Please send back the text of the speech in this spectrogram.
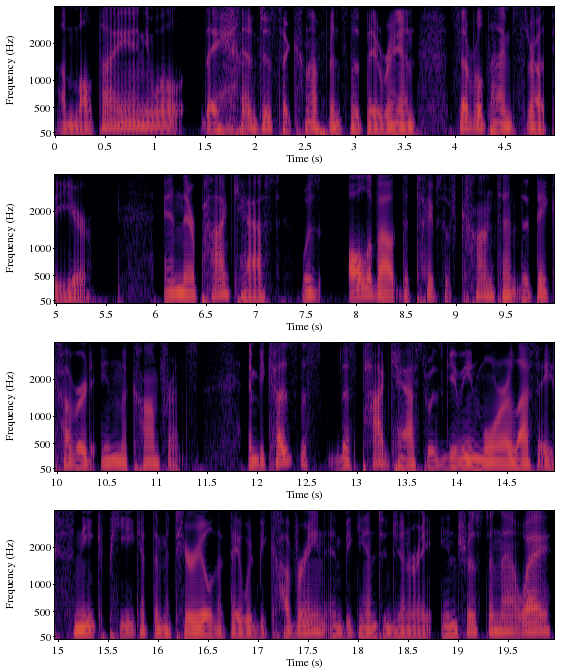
a multi annual. They had just a conference that they ran several times throughout the year. And their podcast was all about the types of content that they covered in the conference. And because this this podcast was giving more or less a sneak peek at the material that they would be covering and began to generate interest in that way,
